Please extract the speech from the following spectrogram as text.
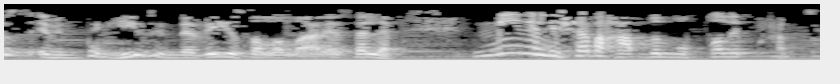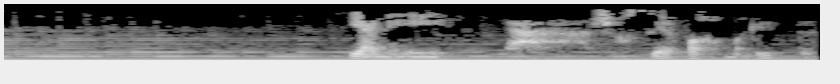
جزء من تجهيز النبي صلى الله عليه وسلم. مين اللي شبه عبد المطلب؟ حمزة يعني إيه؟ لا شخصية فخمة جدا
